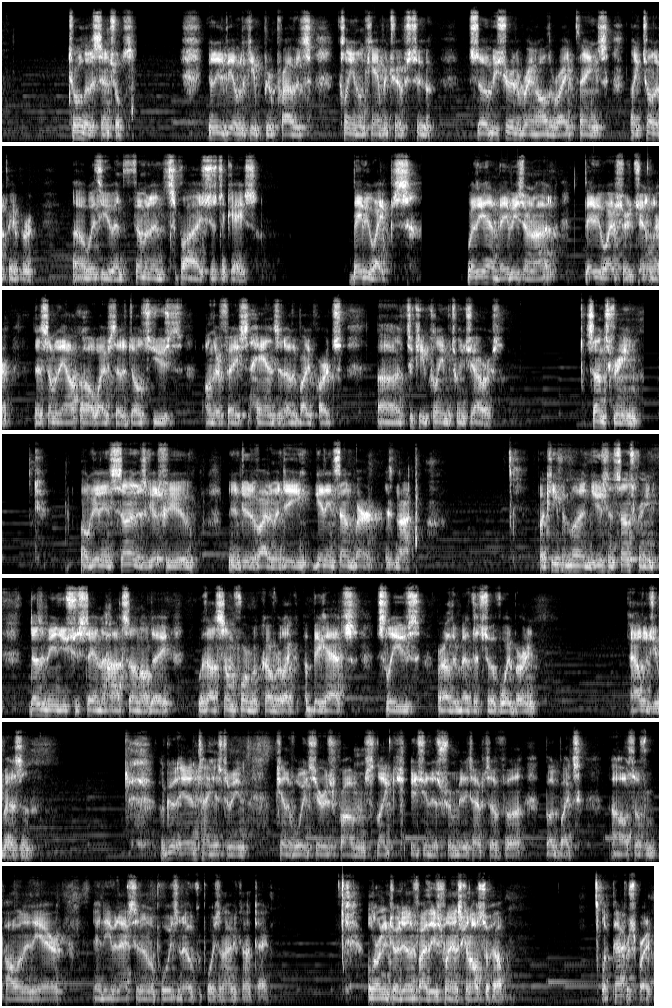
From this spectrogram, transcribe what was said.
Toilet essentials. You'll need to be able to keep your privates clean on camping trips too. So be sure to bring all the right things like toilet paper uh, with you and feminine supplies just in case. Baby wipes. Whether you have babies or not, baby wipes are gentler than some of the alcohol wipes that adults use on their face, hands, and other body parts uh, to keep clean between showers. Sunscreen. While getting sun is good for you, due to vitamin D, getting sunburnt is not. But keep in mind, using sunscreen doesn't mean you should stay in the hot sun all day without some form of cover like a big hat, sleeves, or other methods to avoid burning. Allergy medicine. A good antihistamine can avoid serious problems like itchiness from many types of uh, bug bites, uh, also from pollen in the air, and even accidental poison oak or poison ivy contact. Learning to identify these plants can also help. With pepper spray.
